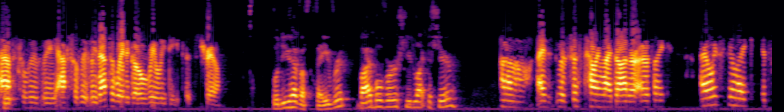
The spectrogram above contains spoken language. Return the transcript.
Absolutely, absolutely. That's a way to go really deep. It's true. Well, do you have a favorite Bible verse you'd like to share? Oh, I was just telling my daughter, I was like, I always feel like it's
